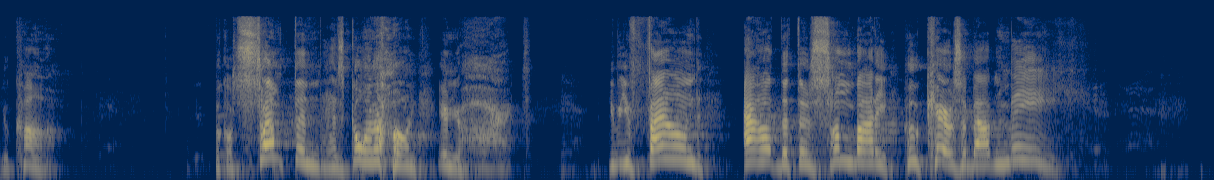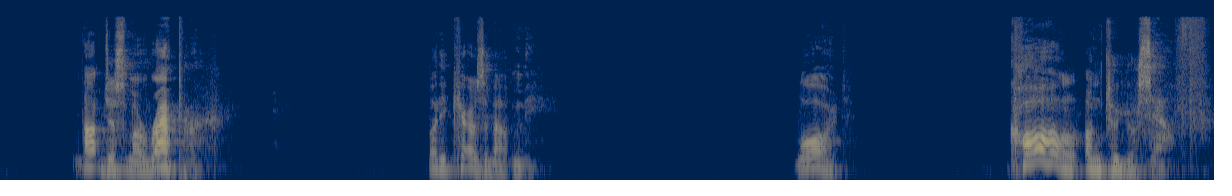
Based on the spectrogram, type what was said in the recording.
you come. Because something has going on in your heart. You, you found out that there's somebody who cares about me, not just my rapper, but he cares about me. Lord, call unto yourself.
